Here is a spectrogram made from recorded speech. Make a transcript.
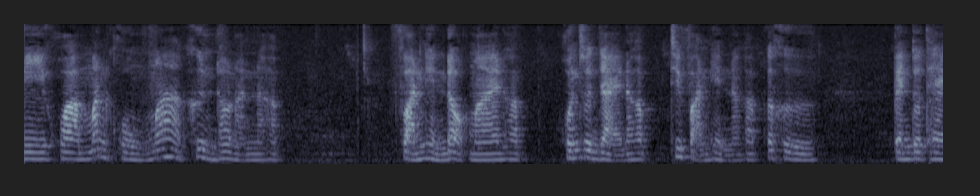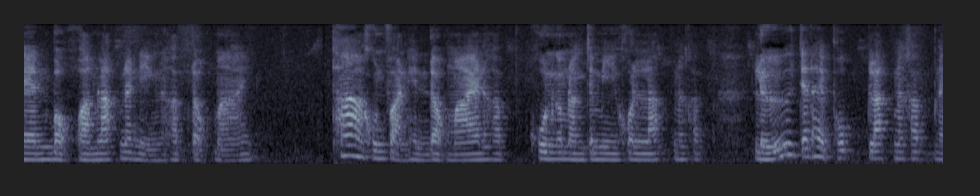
มีความมั่นคงมากขึ้นเท่านั้นนะครับ ฝันเห็นดอกไม้นะครับ คนส่วนใหญ่นะครับ ที่ฝันเห็นนะครับก็คือ เป็นตัวแทนบอกความรักนั่นเองนะครับ ดอกไม้ ถ้าคุณฝันเห็นดอกไม้นะครับ คุณกำลังจะมีคนรักนะครับ หรือจะได้พบรักนะครับใน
